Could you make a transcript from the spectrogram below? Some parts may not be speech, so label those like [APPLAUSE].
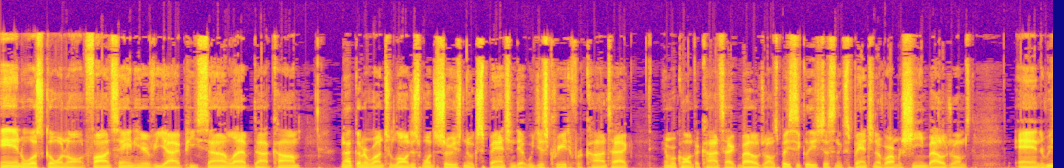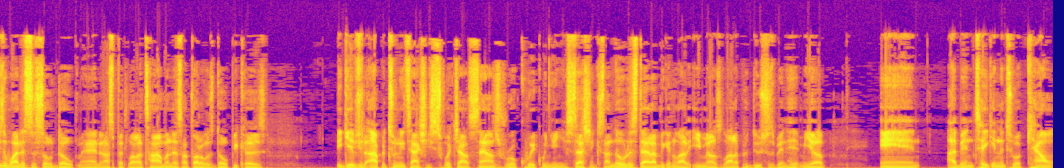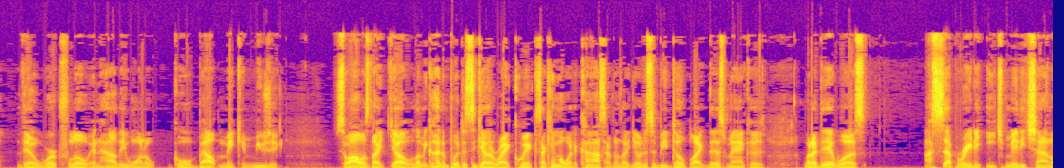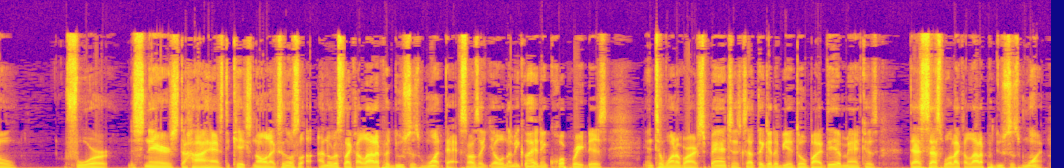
And what's going on? Fontaine here, VIPSoundLab.com. Not going to run too long. Just want to show you this new expansion that we just created for Kontakt, and we're calling it the Kontakt Battle Drums. Basically, it's just an expansion of our Maschine Battle Drums. And the reason why this is so dope, man, and I spent a lot of time on this, I thought it was dope because it gives you the opportunity to actually switch out sounds real quick when you're in your session. Because I noticed that I've been getting a lot of emails, a lot of producers been hitting me up, and I've been taking into account their workflow and how they want to go about making music. So I was like, yo, let me go ahead and put this together right quick. Cause I came up with a concept. I was like, yo, this would be dope like this, man. Cause what I did was I separated each MIDI channel for the snares, the hi hats, the kicks, and all that. So I noticed like a lot of producers want that. So I was like, yo, let me go ahead and incorporate this into one of our expansions because I think it'll be a dope idea, man. Because that's that's what like a lot of producers want.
